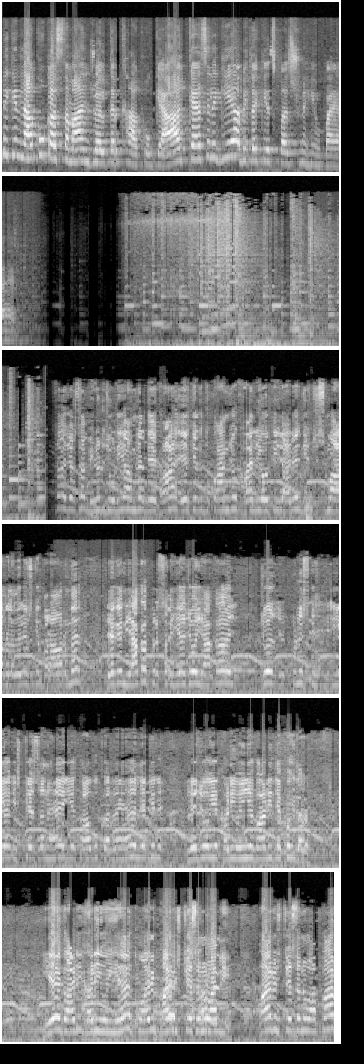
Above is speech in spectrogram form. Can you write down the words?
लेकिन लाखों का सामान जलकर खाक हो गया। आग कैसे लगी है? अभी तक ये स्पष्ट नहीं हो पाया है। जैसा जैसा भीड़ जुड़ी है हमने देखा एक एक दुकान जो खाली होती जा रही है, जिस- जिसमें आग लग रही है उसके बराबर में। लेकिन यहाँ का ये जो यहाँ का, जो पुलिस ये स्टेशन है, ये काबू कर रहे हैं, लेकिन ये जो ये खड़ी हुई है गाड़ी, देखो इधर। ये गाड़ी खड़ी हुई है तुम्हारी फायर स्टेशन वाली। फायर स्टेशन वापस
